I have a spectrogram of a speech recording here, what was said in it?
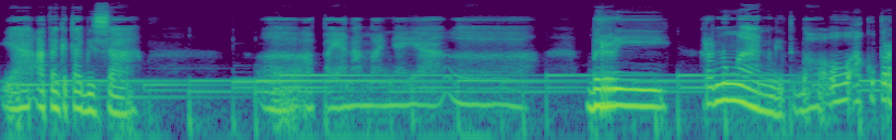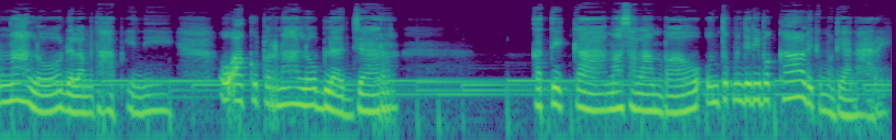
Ya, apa yang kita bisa uh, apa ya namanya ya uh, beri renungan gitu bahwa oh aku pernah loh dalam tahap ini. Oh aku pernah loh belajar ketika masa lampau untuk menjadi bekal di kemudian hari.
